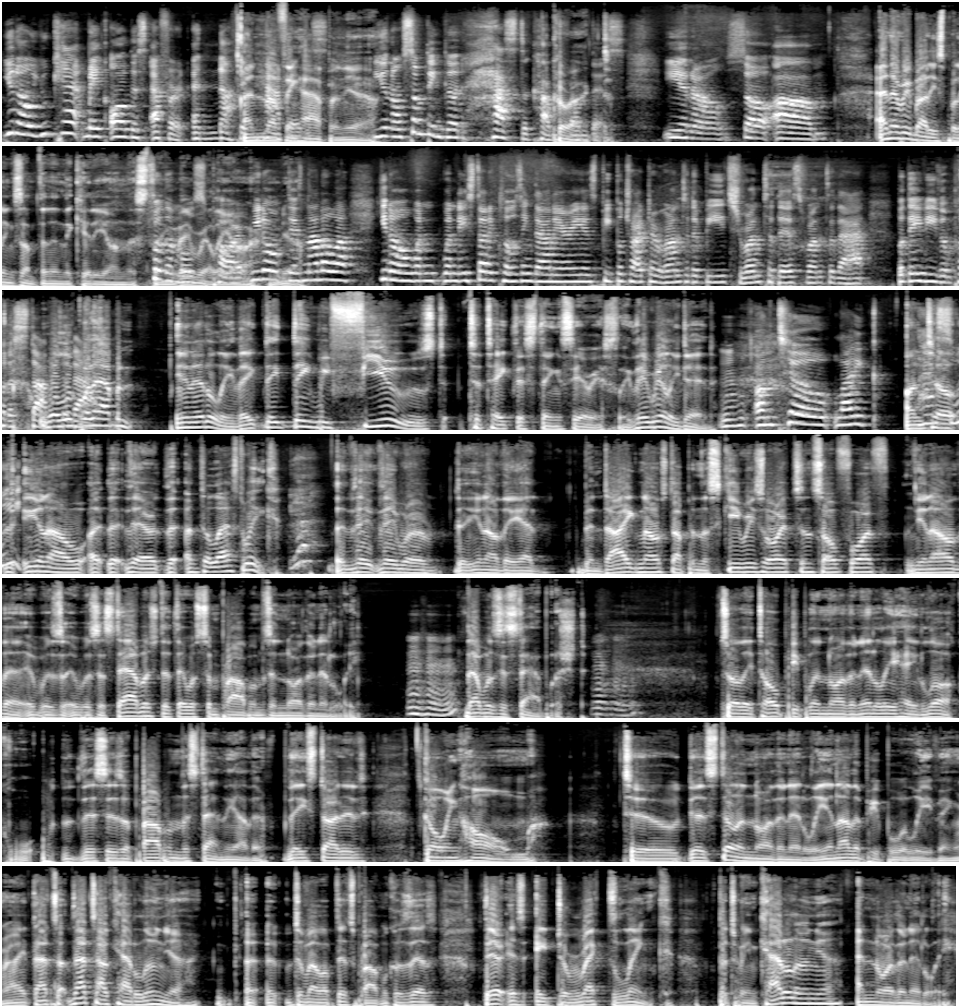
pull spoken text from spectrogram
You know, you can't make all this effort and nothing Mm-hmm. and nothing happens. happened. Yeah, You know, something good has to come from Correct. this. You know, so um, and everybody's putting something in the kitty on this for thing. the they most really part. are. We don't. Yeah. There's not a lot. You know, when when they started closing down areas, people tried to run to the beach, run to this, run to that. But they've even put a stop Well, to look that. what happened in Italy. They they they refused to take this thing seriously. They really did. Mhm. Until like Until last week. you know, uh, they're, the until last week. yeah. They they were you know they had been diagnosed up in the ski resorts and so forth. You know that it was it was established that there was some problems in northern Italy. Mm-hmm. That was established. So they told people in northern Italy, "Hey, look, this is a problem. This, that, and the other." They started going home to still in northern Italy, and other people were leaving. Right? That's that's how Catalonia uh, uh, developed its problem because there's there is a direct link between Catalonia and northern Italy.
